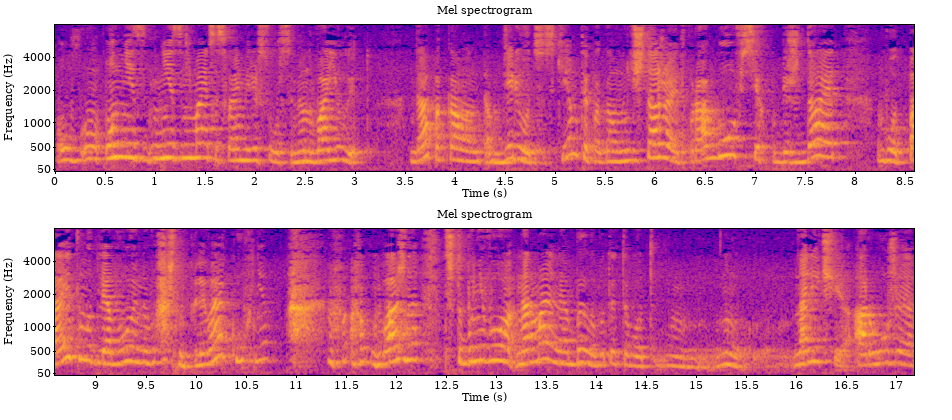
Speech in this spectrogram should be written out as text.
он не, не занимается своими ресурсами, он воюет. Да, пока он там дерется с кем-то, пока он уничтожает врагов, всех побеждает. Вот, поэтому для воина важна полевая кухня, важно, чтобы у него нормальное было вот это вот, ну, наличие оружия.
